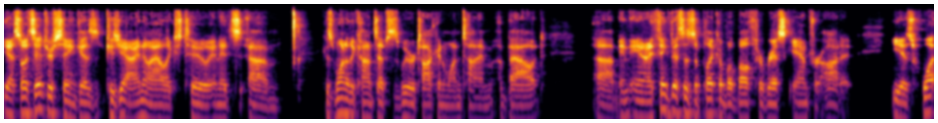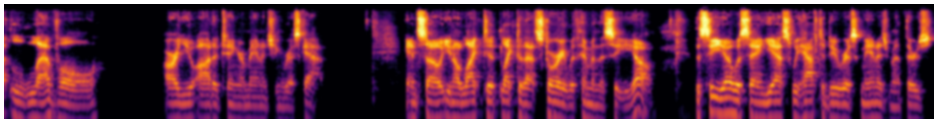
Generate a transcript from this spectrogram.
Yeah, so it's interesting because because yeah, I know Alex too, and it's um because one of the concepts is we were talking one time about um, and, and I think this is applicable both for risk and for audit, is what level are you auditing or managing risk at? And so, you know, like to like to that story with him and the CEO. The CEO was saying, yes, we have to do risk management. There's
